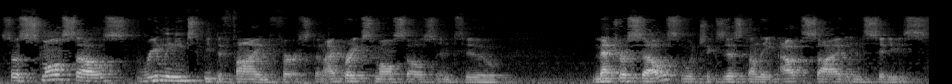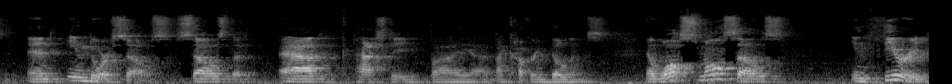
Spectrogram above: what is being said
So small cells really needs to be defined first, and I break small cells into metro cells, which exist on the outside in cities, and indoor cells, cells that add capacity by, uh, by covering buildings. Now, while small cells, in theory,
